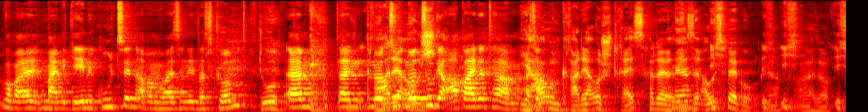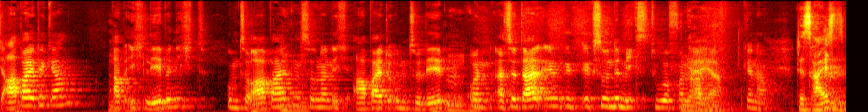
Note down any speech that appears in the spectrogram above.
wobei meine Gene gut sind, aber man weiß ja nicht, was kommt, du, ähm, dann nur, zu, nur zugearbeitet haben. Ja, also, und gerade aus Stress hat er ja, diese Auswirkungen. Ich, ich, ja, also. ich, arbeite gern, mhm. aber ich lebe nicht um zu arbeiten, mhm. sondern ich arbeite, um zu leben. Mhm. Und also da eine, eine gesunde Mixtur von ja, allem. Ja. Genau. Das heißt,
